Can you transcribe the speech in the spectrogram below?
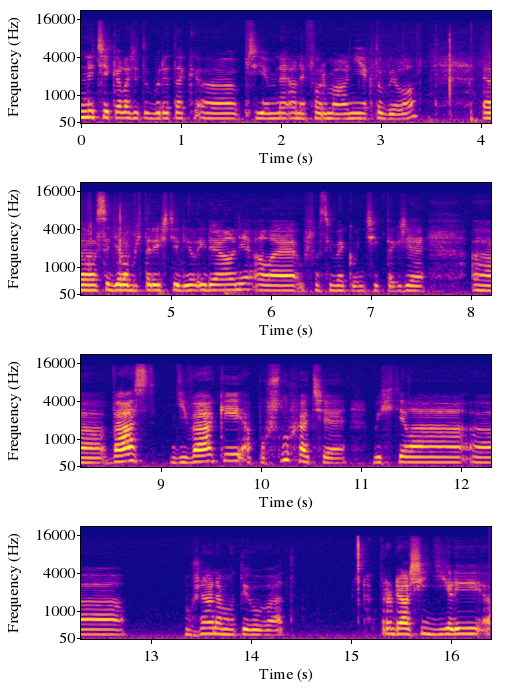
nečekala, že to bude tak uh, příjemné a neformální, jak to bylo. Uh, seděla bych tady ještě díl ideálně, ale už musíme končit, takže uh, vás, diváky a posluchače, bych chtěla uh, možná namotivovat pro další díly uh,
